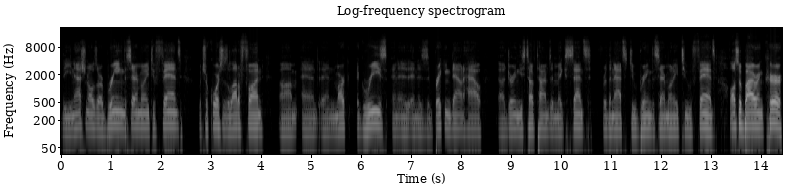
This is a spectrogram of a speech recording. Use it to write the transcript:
the Nationals are bringing the ceremony to fans, which of course is a lot of fun. Um, and and Mark agrees and and is breaking down how uh, during these tough times it makes sense for the Nats to bring the ceremony to fans. Also, Byron Kerr,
